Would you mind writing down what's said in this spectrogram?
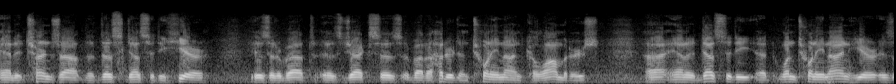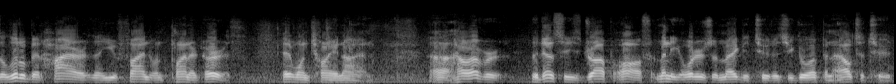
and it turns out that this density here is at about, as Jack says, about 129 kilometers. Uh, and a density at 129 here is a little bit higher than you find on planet Earth at 129. Uh, however, the densities drop off many orders of magnitude as you go up in altitude.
